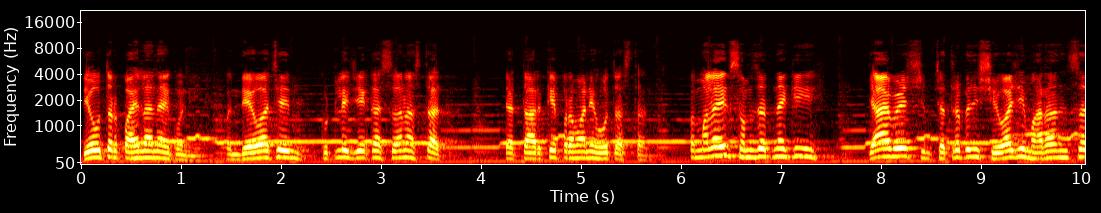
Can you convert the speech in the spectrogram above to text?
देव तर पाहिला नाही कोणी पण देवाचे कुठले जे का सण असतात त्या तारखेप्रमाणे होत असतात. पण मला एक समजत नाही की ज्यावेळेस छत्रपती शिवाजी महाराजांचा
